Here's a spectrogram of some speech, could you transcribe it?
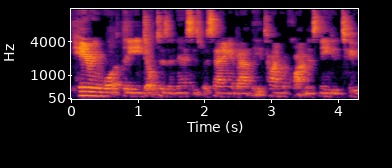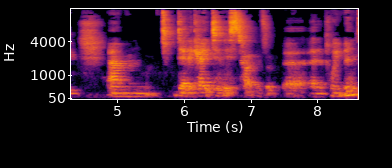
hearing what the doctors and nurses were saying about the time requirements needed to um, dedicate to this type of uh, an appointment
